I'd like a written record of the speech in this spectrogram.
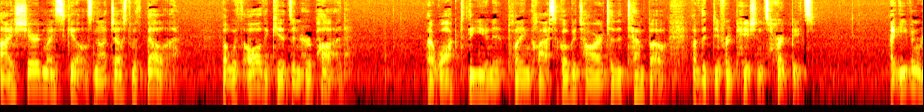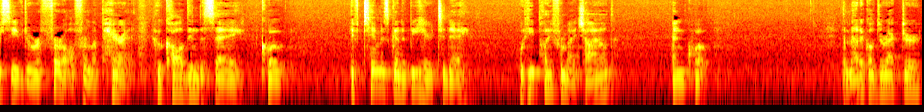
I shared my skills not just with Bella, but with all the kids in her pod. I walked the unit playing classical guitar to the tempo of the different patients' heartbeats. I even received a referral from a parent who called in to say, quote, If Tim is going to be here today, would he play for my child? End quote. The medical director,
